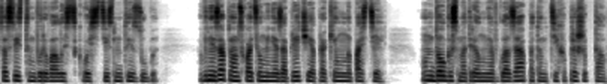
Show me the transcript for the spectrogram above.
со свистом вырывалось сквозь стиснутые зубы. Внезапно он схватил меня за плечи и опрокинул на постель. Он долго смотрел мне в глаза, а потом тихо прошептал:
